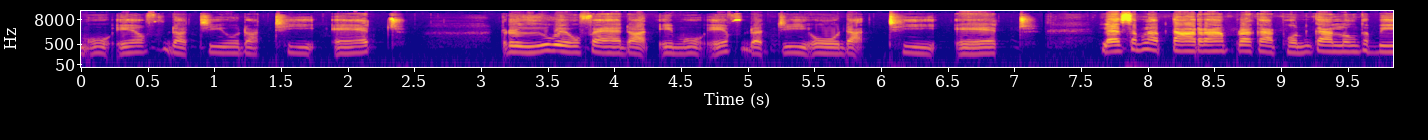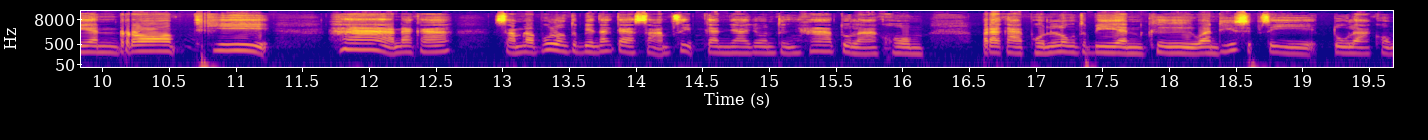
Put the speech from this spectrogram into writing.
mof.go.th หรือ welfare.mof.go.th และสำหรับตารางประกาศผลการลงทะเบียนรอบที่ 5 นะคะสำหรับผู้ลงทะเบียนตั้งแต่ 30 กันยายนถึง 5 ตุลาคม ประกาศผลลงทะเบียนคือวันที่ 14 ตุลาคม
